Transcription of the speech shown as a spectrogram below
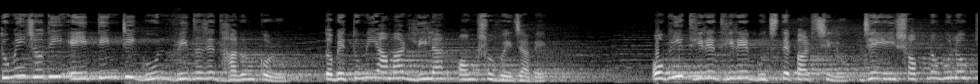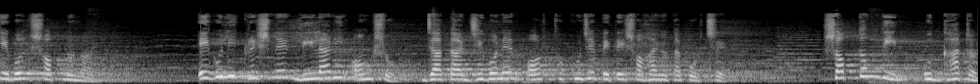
তুমি যদি এই তিনটি গুণ হৃদয়ে ধারণ করো, তবে তুমি আমার লীলার অংশ হয়ে যাবে। অভি ধীরে ধীরে বুঝতে পারছিল যে এই স্বপ্নগুলো কেবল স্বপ্ন নয়। এগুলি কৃষ্ণের লীলারই অংশ যা তার জীবনের অর্থ খুঁজে পেতে সহায়তা করছে। সপ্তম দিন উদ্ঘাটন।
